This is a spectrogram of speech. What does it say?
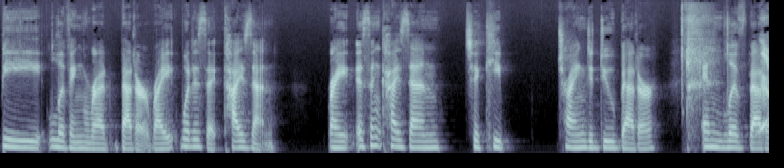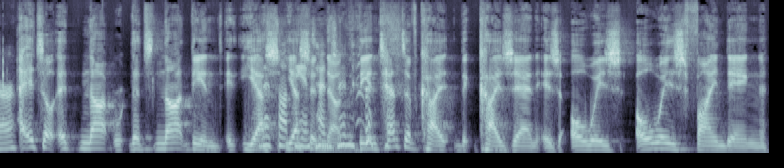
be living red, better, right? What is it? Kaizen, right? Isn't Kaizen to keep trying to do better? And live better. Uh, it's a, it not that's not the it, yes not the yes and no. The intent of kai, the kaizen is always always finding.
